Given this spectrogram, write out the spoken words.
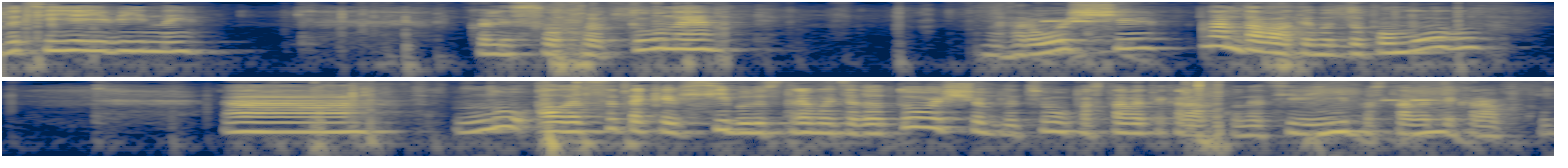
до цієї війни. Колесо фортуни, гроші. Нам даватимуть допомогу. Е, ну, але все-таки всі будуть стремитися до того, щоб на цьому поставити крапку, на цій війні поставити крапку.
